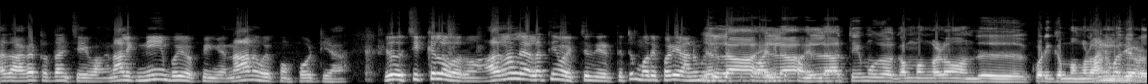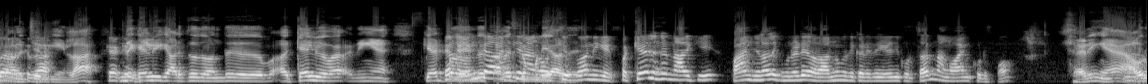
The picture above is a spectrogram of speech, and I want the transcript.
அதை அகற்றத்தான் செய்வாங்க. நாளைக்கு நீயும் போய் வைப்பீங்க. நானும் வைப்போம் போட்டியா? இது ஒரு சிக்கல் வரும். அதனால எல்லாத்தையும் வச்சு எடுத்துட்டு முறைப்படி அனுமதி எல்லா எல்லா. எல்லா திமுக கம்பங்களும் வந்து கொடி கம்பங்களும் அனுமதியோட தான்? வச்சிருக்கீங்களா இந்த. கேள்விக்கு அடுத்தது வந்து கேள்வி நீங்க ஏங்க, வந்து தவிர்க்க முடியாது. நீங்க இப்ப கேளுங்க நாளைக்கு பாஞ்சு நாளைக்கு முன்னாடி ஒரு அனுமதி கடிதம் எழுதி கொடுத்தாரு நாங்க வாங்கி கொடுப்போம். சரிங்க. அவர்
